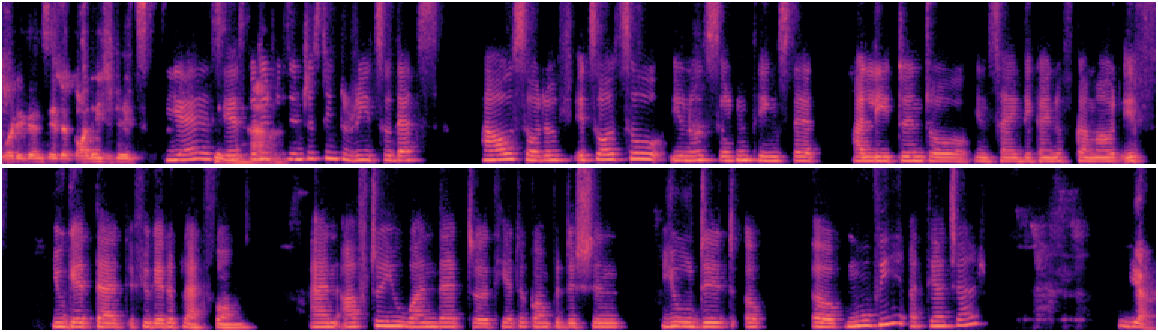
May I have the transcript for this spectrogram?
what you can say, the college days. Yes, thing, yes, but it was interesting to read. So that's how sort of it's also, you know, certain things that are latent or inside, they kind of come out if you get that, if you get a platform. And after you won that uh, theater competition, you did a, a movie, Atyachar. Yeah,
